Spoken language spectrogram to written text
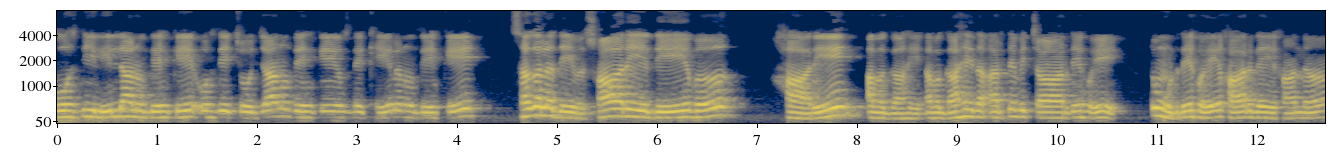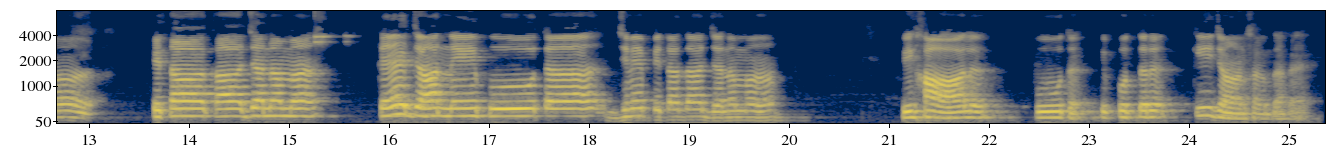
ਉਸ ਦੀ ਲੀਲਾ ਨੂੰ ਦੇਖ ਕੇ ਉਸ ਦੇ ਚੋਜਾਂ ਨੂੰ ਦੇਖ ਕੇ ਉਸ ਦੇ ਖੇਲ ਨੂੰ ਦੇਖ ਕੇ ਸਗਲ ਦੇਵ, ਸਾਰੇ ਦੇਵ ਹਾਰੇ ਅਵਗਾਹੇ। ਅਵਗਾਹੇ ਦਾ ਅਰਥ ਵਿਚਾਰਦੇ ਹੋਏ, ਢੂੰਡਦੇ ਹੋਏ ਹਾਰ ਗਏ ਹਨ। ਪਿਤਾ ਕਾ ਜਨਮ ਕਹਿ ਜਾਣੇ ਪੂਤ, ਜਿਵੇਂ ਪਿਤਾ ਦਾ ਜਨਮ। ਵਿਹਾਲ ਪੂਤ ਕਿ ਪੁੱਤਰ ਕੀ ਜਾਣ ਸਕਦਾ ਹੈ?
